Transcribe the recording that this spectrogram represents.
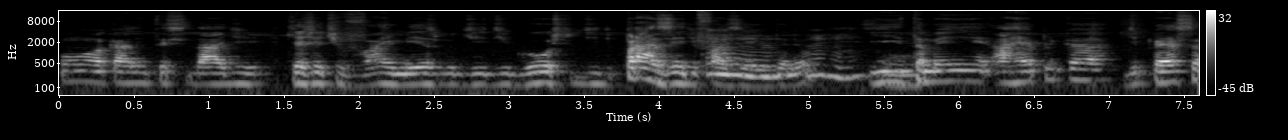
com aquela intensidade que a gente vai mesmo de, de gosto, de, de prazer de fazer, Uhum, entendeu? uhum. E também a réplica de peça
